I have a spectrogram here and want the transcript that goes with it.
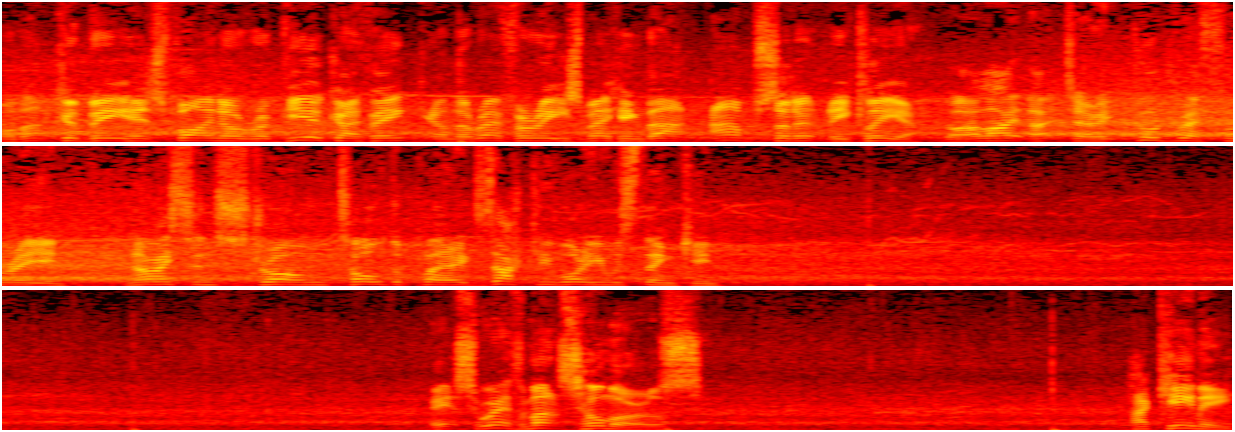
Well, that could be his final rebuke, I think, and the referee's making that absolutely clear. Well, I like that, Derek. Good refereeing. Nice and strong. Told the player exactly what he was thinking. It's with Mats Hummels. Hakimi.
